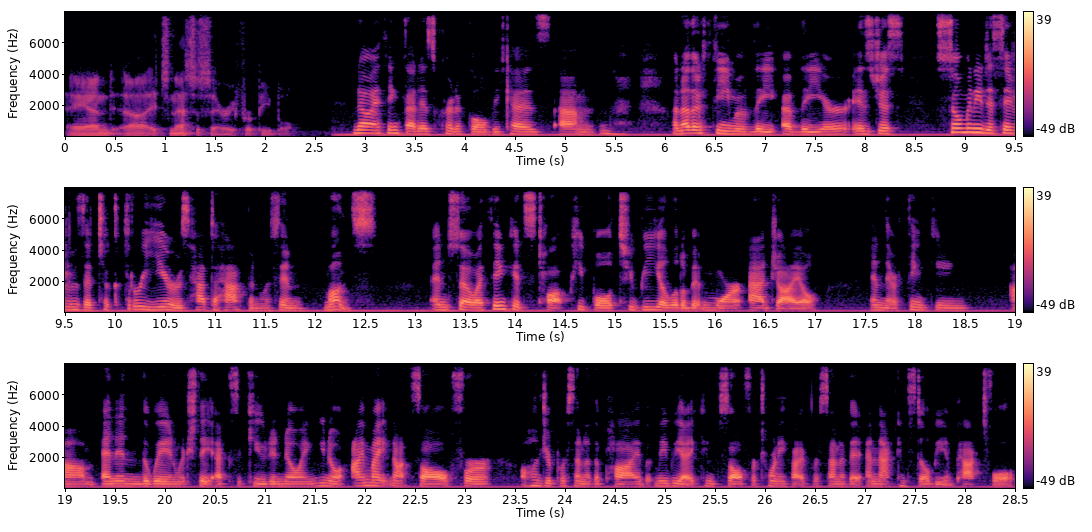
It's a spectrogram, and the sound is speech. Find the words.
And uh, it's necessary for people. No, I think that is critical because um, another theme of the of the year is just so many decisions that took three years had to happen within months. And so I think it's taught people to be a little bit more agile in their thinking um, and in the way in which they execute and knowing, you know, I might not solve for 100% of the pie, but maybe I can solve for 25% of it and that can still be impactful.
